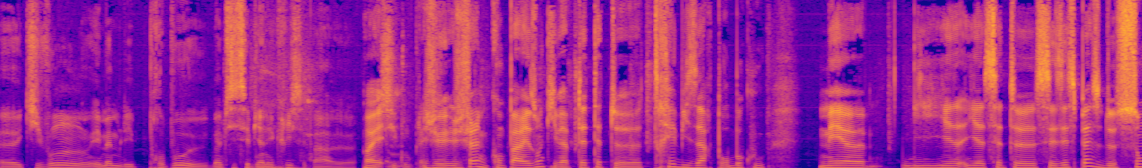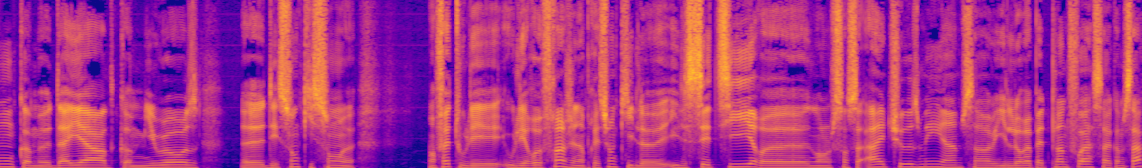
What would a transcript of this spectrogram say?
euh, qui vont. Et même les propos, euh, même si c'est bien écrit, c'est pas euh, Ouais, aussi complexe. Je vais, faire une comparaison qui va peut-être être très bizarre pour beaucoup. Mais il y a, il y a cette, ces espèces de sons comme Die Hard, comme euh, des sons qui sont. en fait, où les, où les refrains, j'ai l'impression qu'ils ils s'étirent dans le sens I choose me, I'm sorry. Ils le répètent plein de fois, ça, comme ça.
